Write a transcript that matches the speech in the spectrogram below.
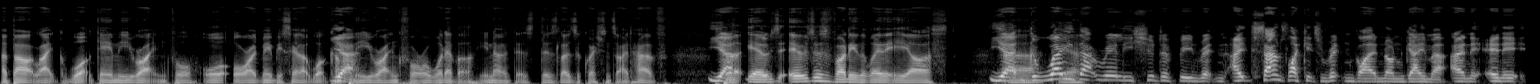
about like what game are you writing for, or or I'd maybe say like what Yeah. company are you writing for, or whatever. You know, there's there's loads of questions I'd have. yeah, But, yeah. It was it was just funny the way that he asked. Yeah, Uh, the way yeah. that really should have been written, it sounds like it's written by a non-gamer, and it, and it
